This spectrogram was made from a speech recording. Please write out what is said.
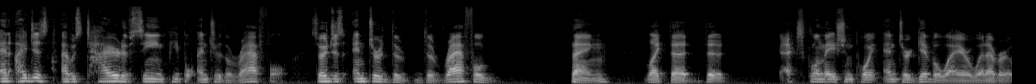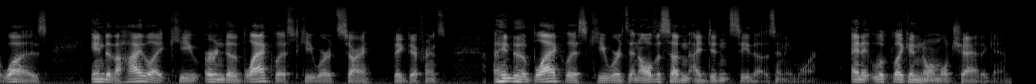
And I just, I was tired of seeing people enter the raffle. So I just entered the, the raffle thing, like the, the exclamation point enter giveaway or whatever it was, into the highlight key or into the blacklist keywords. Sorry, big difference. Into the blacklist keywords, and all of a sudden I didn't see those anymore. And it looked like a normal chat again.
